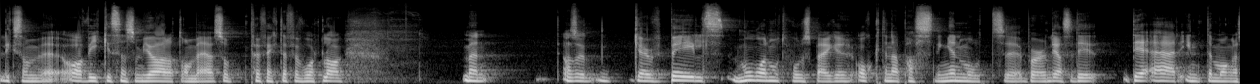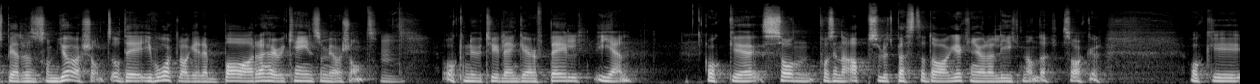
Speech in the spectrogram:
liksom, eh, avvikelsen som gör att de är så perfekta för vårt lag. Men alltså Gareth Bales mål mot Wolfsberger och den här passningen mot eh, Burnley, alltså det, det är inte många spelare som gör sånt. Och det, i vårt lag är det bara Harry Kane som gör sånt. Mm. Och nu tydligen Gareth Bale igen. Och eh, Son på sina absolut bästa dagar kan göra liknande saker. Och eh,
